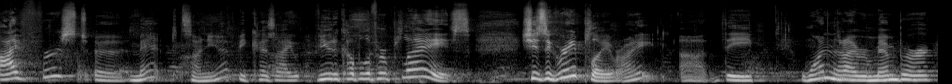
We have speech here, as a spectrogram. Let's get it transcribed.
I first uh, met Sonia because I viewed a couple of her plays. She's a great playwright. Uh, the one that I remember,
